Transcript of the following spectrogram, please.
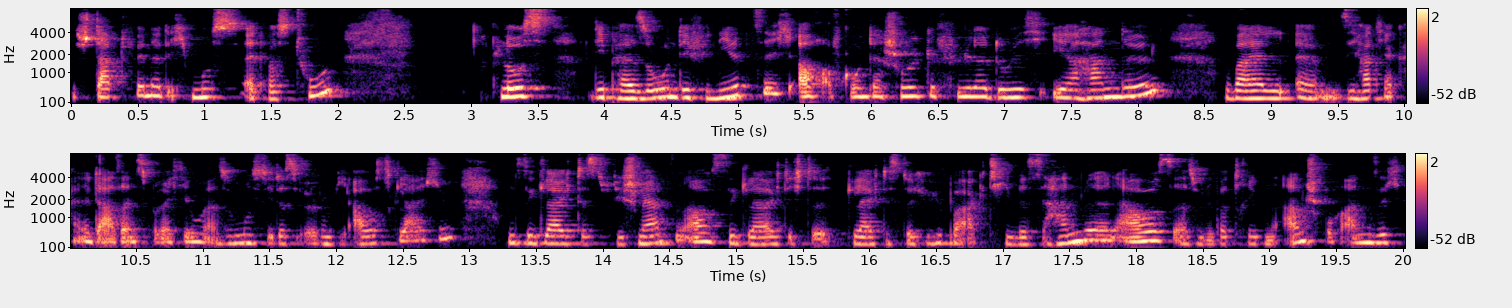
stattfindet. Ich muss etwas tun. Plus die Person definiert sich auch aufgrund der Schuldgefühle durch ihr Handeln, weil ähm, sie hat ja keine Daseinsberechtigung, also muss sie das irgendwie ausgleichen. Und sie gleicht es durch die Schmerzen aus, sie gleicht, gleicht es durch hyperaktives Handeln aus, also einen übertriebenen Anspruch an sich.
